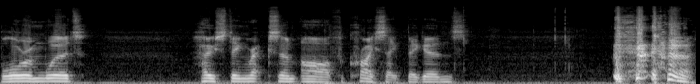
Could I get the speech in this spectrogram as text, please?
Boreham Wood hosting Wrexham. Oh, for Christ's sake, Biggins.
